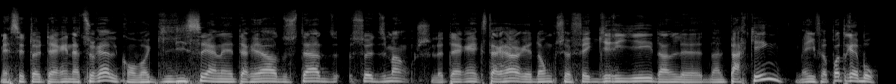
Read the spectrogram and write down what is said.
mais c'est un terrain naturel qu'on va glisser à l'intérieur du stade ce dimanche. Le terrain extérieur est donc se fait griller dans le, parking, mais il fait pas très beau.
